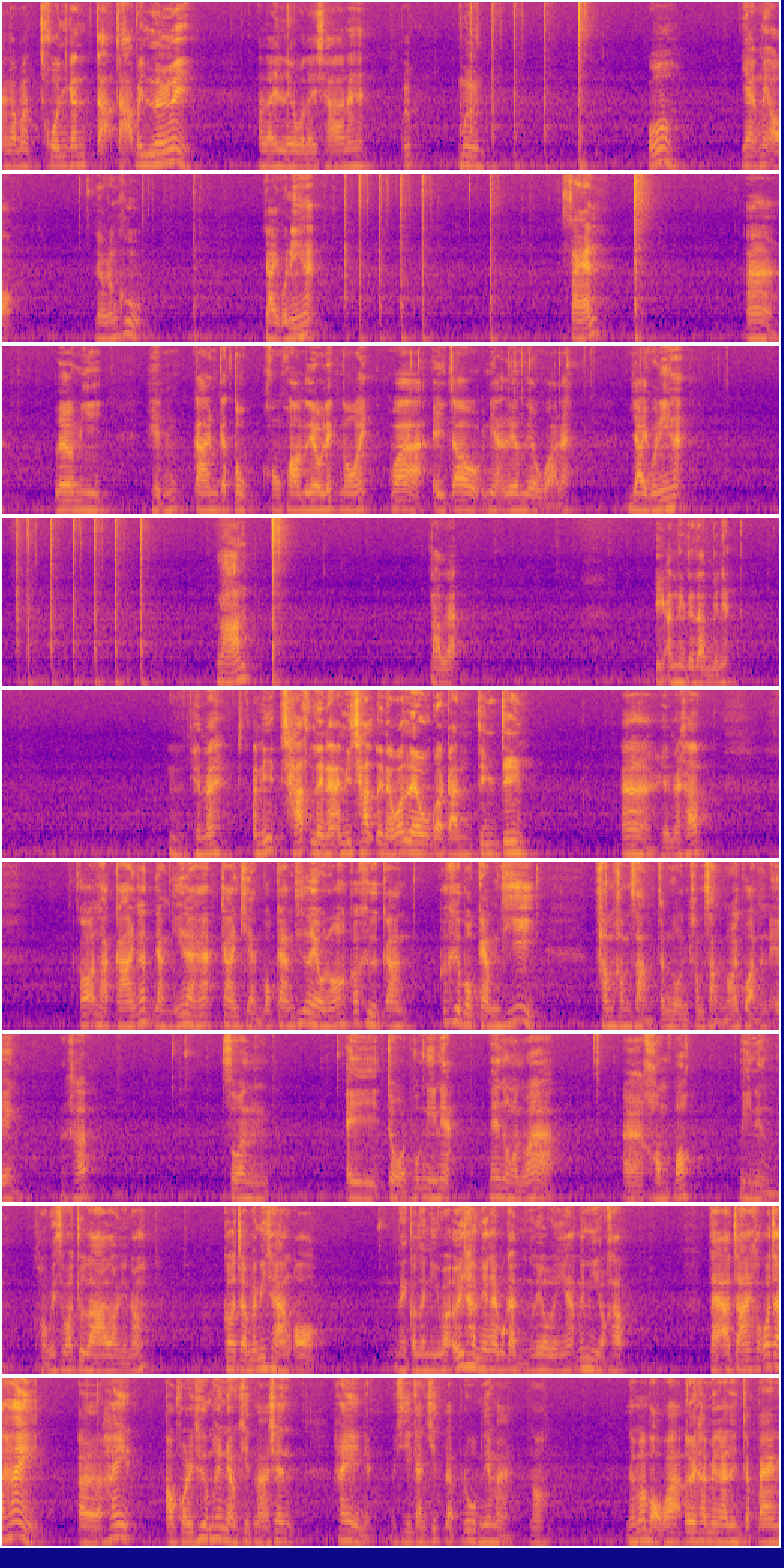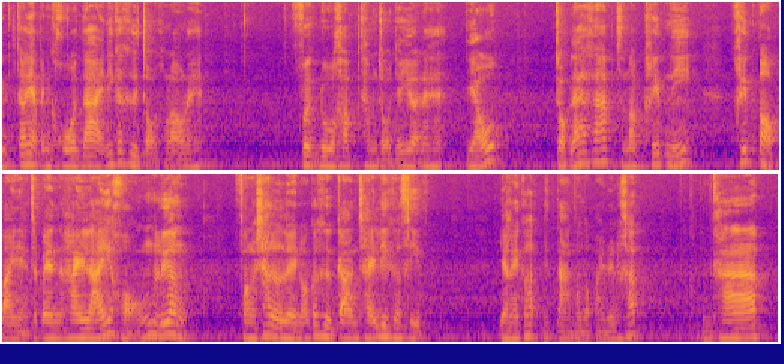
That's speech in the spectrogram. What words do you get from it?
เรามาชนกันจะๆไปเลย อะไรเร็วอะไรช้านะฮะ หมื่นโอ้แยกไม่ออก เร็วทั้งคู่ ใหญ่กว่านี้ฮะ แสน อ่า เริ่มมีเห็นการกระตุกของความเร็วเล็กน้อย ว่าไอ้เจ้าเนี่ยเริ่มเร็วกว่าแล้ว ใหญ่กว่านี้ฮะ ล้าน ดันล้วอีกอันหนึ่งจะดันไหมเนี่ย เห็นไหมอันนี้ชัดเลยนะ อันนี้ชัดเลยนะว่าเร็วกว่ากันจริง ๆ อ่า เห็นไหมครับ ก็หลักการก็อย่างนี้แหละฮะ การเขียนโปรแกรมที่เร็วเนาะ ก็คือการ ก็คือโปรแกรมที่ทำคำสั่งจำนวนคำสั่งน้อยกว่านั่นเองนะครับ ส่วนไอโจทย์พวกนี้เนี่ย แน่นอนว่าเอ่อคอมป็อกปีหนึ่งของวิศวะจุฬาเราเนี่ยเนาะ ก็จะไม่มีทางออกในกรณีว่า เอ้ยทำยังไงโปรแกรมถึงเร็วอะไรเงี้ย ไม่มีหรอกครับ แต่อาจารย์เขาก็จะให้ เอ่อให้เอากริทึมให้แนวคิดมา เช่น ให้เนี่ยวิธีการคิดแบบรูปนี้มาเนาะแล้วมาบอกว่าเออทำยังไงถึงจะแปลงเจ้าเนี่ยเป็นโค้ดได้นี่ก็คือโจทย์ของเรานะฮะฝึกดูครับทำโจทย์เยอะๆนะฮะเดี๋ยวจบแล้วครับสำหรับคลิปนี้คลิปต่อไปเนี่ยจะเป็นไฮไลท์ของเรื่องฟังก์ชันเลยเนาะก็คือการใช้ recursive ยังไงก็ติดตามตอนต่อไปด้วยนะครับ ขอบคุณครับ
